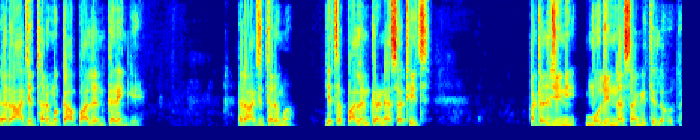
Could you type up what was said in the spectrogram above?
राजधर्म का पालन करेंगे. राजधर्म याचं पालन करण्यासाठीच अटलजींनी मोदींना सांगितलेलं होतं.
